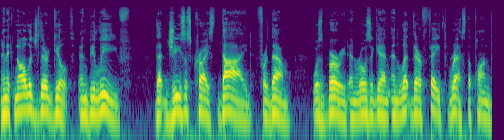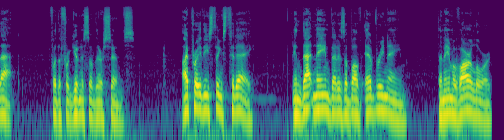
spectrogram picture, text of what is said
and acknowledge their guilt and believe that Jesus Christ died for them, was buried, and rose again, and let their faith rest upon that for the forgiveness of their sins. I pray these things today in that name that is above every name, the name of our Lord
